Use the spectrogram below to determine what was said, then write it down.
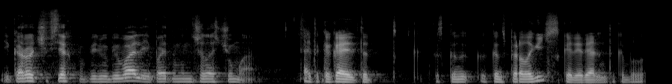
И, короче, всех переубивали, и поэтому началась чума. А Это какая-то кон- конспирологическая или реально так и было?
